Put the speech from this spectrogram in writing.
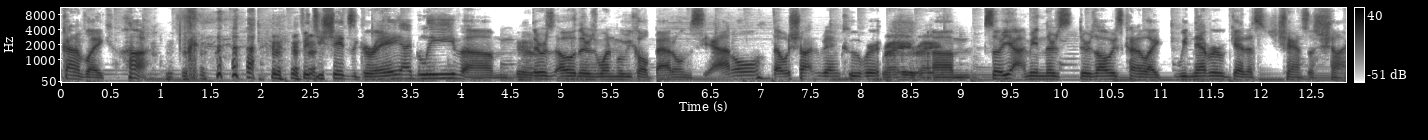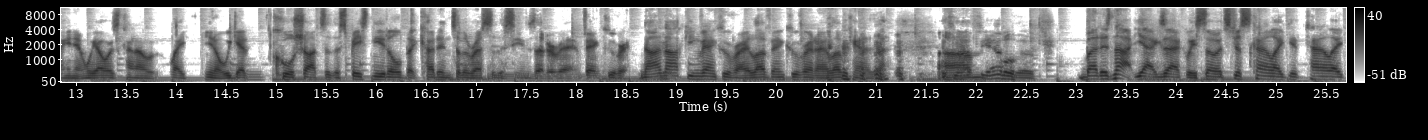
kind of like, huh, Fifty Shades of Grey, I believe. Um, yeah. There was oh, there's one movie called Battle in Seattle that was shot in Vancouver. Right, right. Um, so yeah, I mean, there's there's always kind of like we never get a chance to shine, and we always kind of like you know we get cool shots of the Space Needle, but cut into the rest of the scenes that are in Vancouver. Not knocking Vancouver. I love Vancouver and I love Canada. it's um, not Seattle though. But it's not. Yeah, exactly. So it's just kind of like it kind of like,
